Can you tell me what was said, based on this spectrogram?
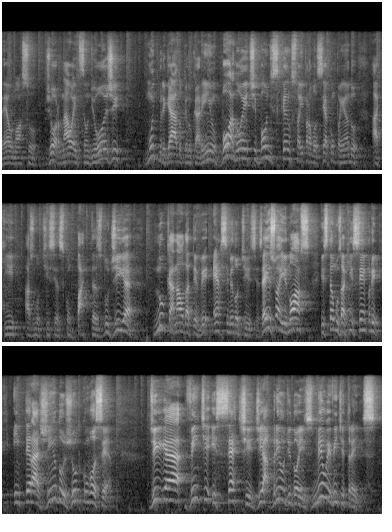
né, o nosso jornal, a edição de hoje. Muito obrigado pelo carinho. Boa noite, bom descanso aí para você acompanhando aqui as notícias compactas do dia no canal da TV SB Notícias. É isso aí, nós estamos aqui sempre interagindo junto com você. Dia 27 de abril de 2023.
